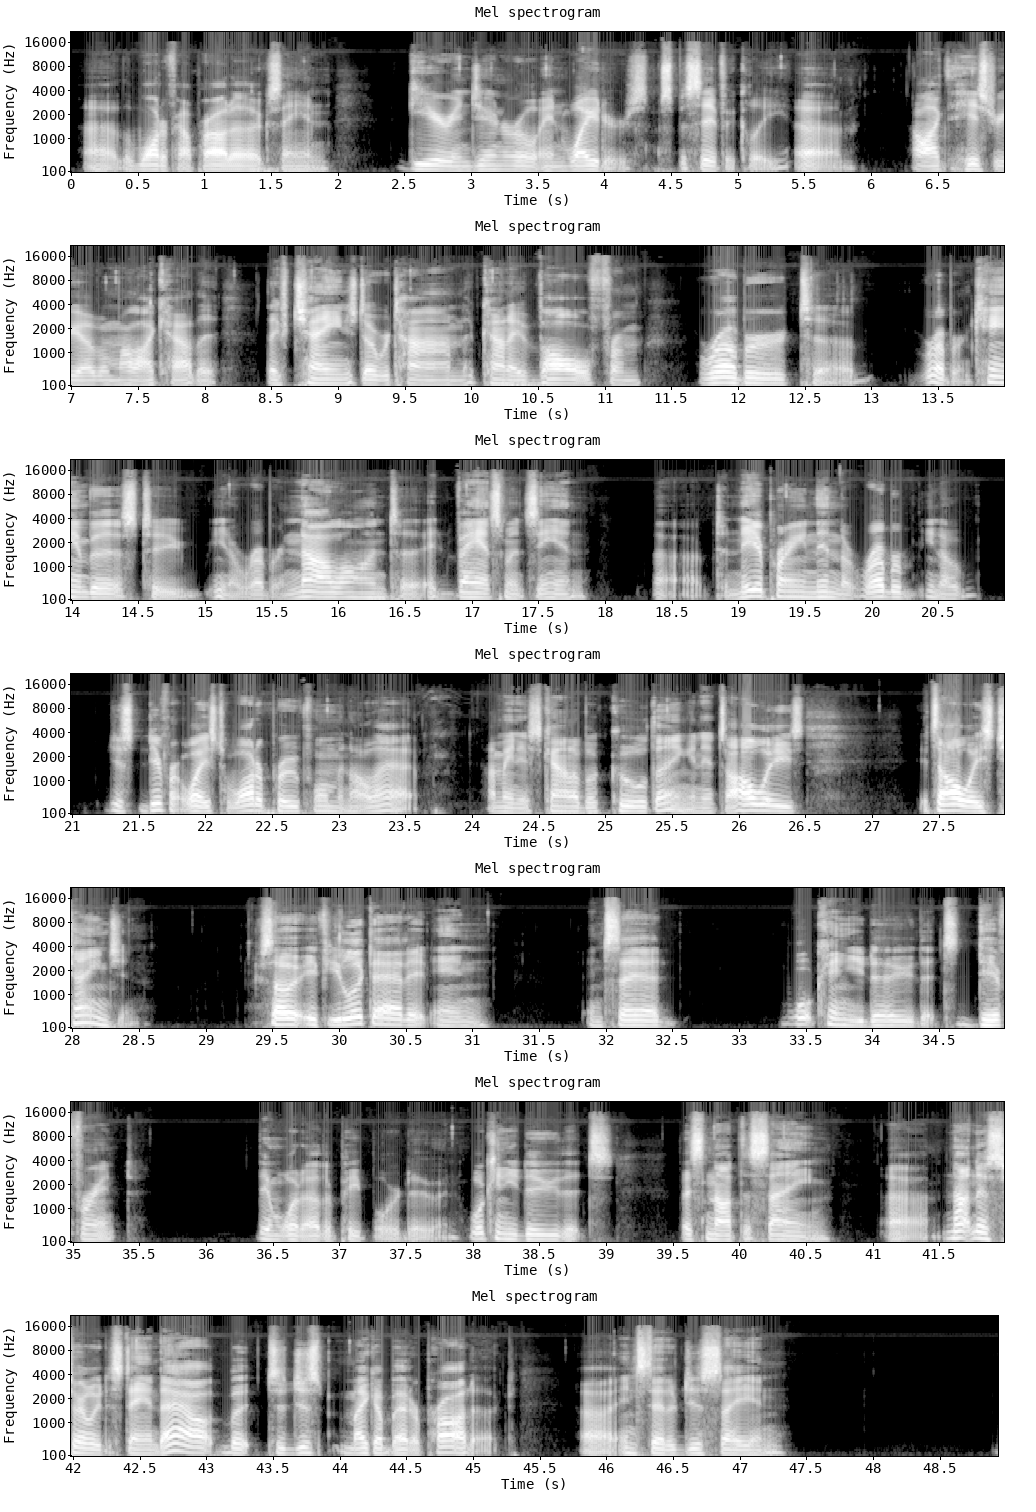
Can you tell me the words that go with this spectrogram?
uh, the waterfowl products and gear in general and waders specifically. Um, I like the history of them. I like how the they've changed over time. They've kind of evolved from rubber to rubber and canvas to you know rubber and nylon to advancements in uh, to neoprene, then the rubber. You know, just different ways to waterproof them and all that. I mean, it's kind of a cool thing, and it's always it's always changing. So if you looked at it and and said, what can you do that's different than what other people are doing? What can you do that's that's not the same? Uh, not necessarily to stand out, but to just make a better product uh, instead of just saying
